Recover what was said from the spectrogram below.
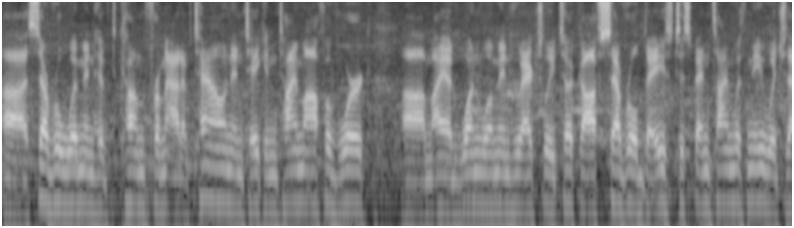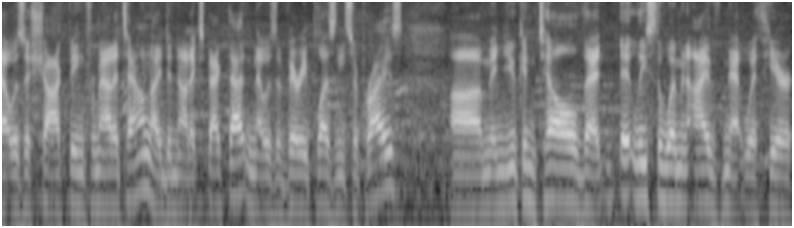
Uh, several women have come from out of town and taken time off of work. Um, I had one woman who actually took off several days to spend time with me, which that was a shock being from out of town. I did not expect that, and that was a very pleasant surprise. Um, and you can tell that at least the women I've met with here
